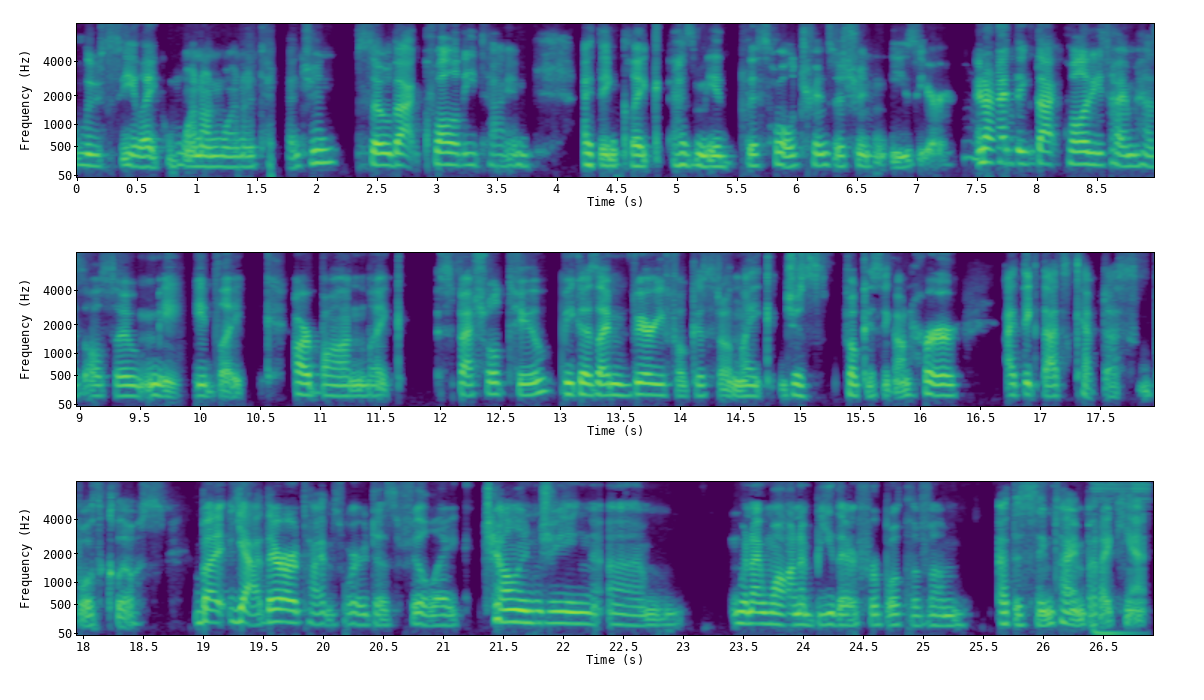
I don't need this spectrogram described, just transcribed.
Lucy like one-on-one attention. So that quality time I think like has made this whole transition easier. And I think that quality time has also made like our bond like special too because I'm very focused on like just focusing on her. I think that's kept us both close. But yeah, there are times where it does feel like challenging um when I want to be there for both of them at the same time, but I can't.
